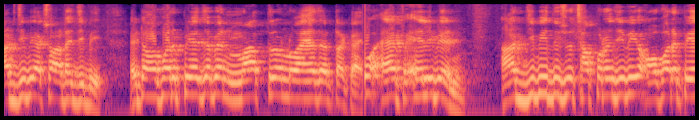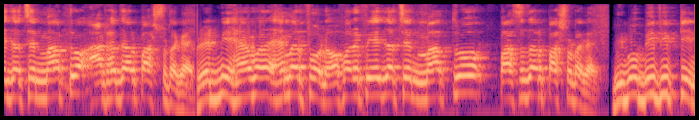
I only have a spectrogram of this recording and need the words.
আট জিবি একশো আঠাশ জিবি এটা অফার পেয়ে যাবেন মাত্র নয় হাজার টাকায়। এফ এলিভেন আট জিবি দুশো ছাপ্পান্ন জিবি অফারে পেয়ে যাচ্ছেন মাত্র আট হাজার পাঁচশো টাকায়। রেডমি হ্যামার হ্যামার ফোন অফারে পেয়ে যাচ্ছেন মাত্র পাঁচ হাজার পাঁচশো টাকায়। ভিভো বি ফিফটিন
